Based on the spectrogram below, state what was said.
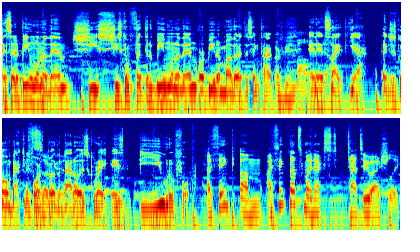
Instead of being one of them, she's she's conflicted of being one of them or being a mother at the same time. Or being mom, And it's yeah. like, yeah, and just going back and It's forth, so bro. The battle is great. It's beautiful. I think um I think that's my next tattoo actually.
